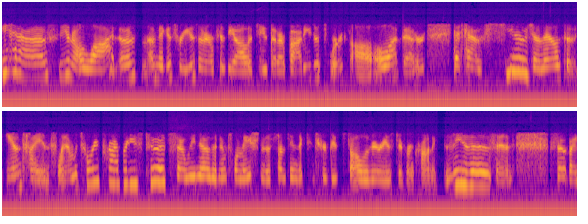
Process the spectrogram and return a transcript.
we have you know a lot of omega threes in our physiology, that our body just works a whole lot better. It has huge amounts of anti-inflammatory properties to it, so we know that inflammation is something that contributes to all the various different chronic diseases. And so, by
